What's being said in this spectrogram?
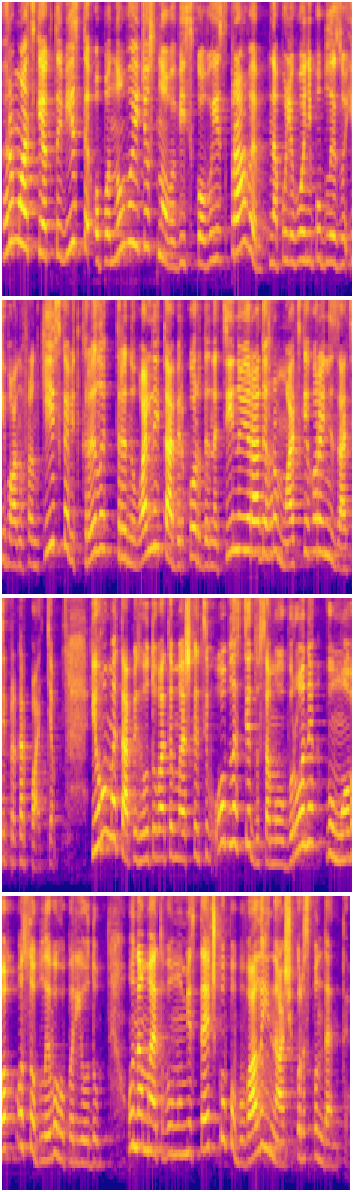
Громадські активісти опановують основи військової справи. На полігоні поблизу Івано-Франківська відкрили тренувальний табір координаційної ради громадських організацій Прикарпаття. Його мета підготувати мешканців області до самооборони в умовах особливого періоду. У наметовому містечку побували й наші кореспонденти.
